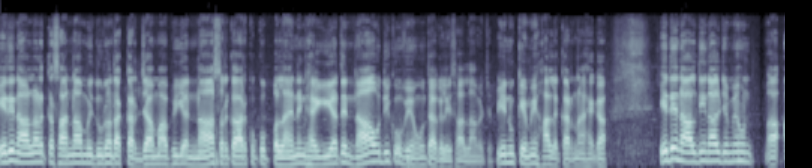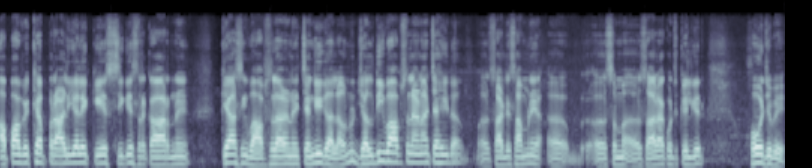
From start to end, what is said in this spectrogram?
ਇਹਦੇ ਨਾਲ ਨਾਲ ਕਿਸਾਨਾਂ ਮਜ਼ਦੂਰਾਂ ਦਾ ਕਰਜ਼ਾ ਮਾਫੀ ਆ, ਨਾ ਸਰਕਾਰ ਕੋ ਕੋਈ ਪਲੈਨਿੰਗ ਹੈਗੀ ਆ ਤੇ ਨਾ ਉਹਦੀ ਕੋਈ ਵਿਉਂਤ ਅਗਲੇ ਸਾਲਾਂ ਵਿੱਚ। ਵੀ ਇਹਨੂੰ ਕਿਵੇਂ ਹੱਲ ਕਰਨਾ ਹੈਗਾ? ਇਹਦੇ ਨਾਲ ਦੀ ਨਾਲ ਜਿਵੇਂ ਹੁਣ ਆਪਾਂ ਵੇਖਿਆ ਪਰਾਲੀ ਵਾਲੇ ਕੇਸ ਸੀਗੇ, ਸਰਕਾਰ ਨੇ ਕਿਹਾ ਸੀ ਵਾਪਸ ਲੈ ਲੈਣੇ, ਚੰਗੀ ਗੱਲ ਆ, ਉਹਨੂੰ ਜਲਦੀ ਵਾਪਸ ਲੈਣਾ ਚਾਹੀਦਾ। ਸਾਡੇ ਸਾਹਮਣੇ ਸਮ- ਸਾਰਾ ਕੁਝ ਕਲੀਅਰ ਹੋ ਜਵੇ।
